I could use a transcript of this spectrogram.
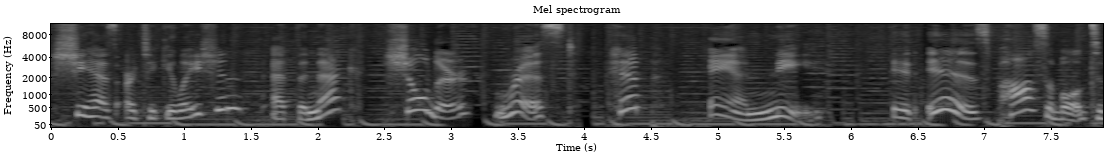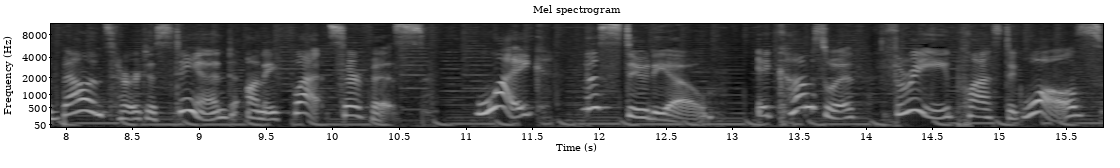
She has articulation at the neck, shoulder, wrist, hip, and knee. It is possible to balance her to stand on a flat surface, like the studio. It comes with three plastic walls,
